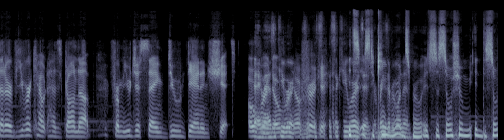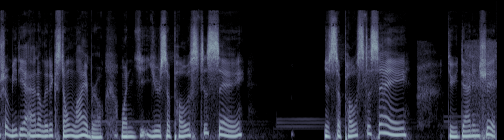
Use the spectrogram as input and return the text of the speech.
that our viewer count has gone up from you just saying dude, Dan, and shit over Hey, man, and over keyword. and over It's, again. it's a keyword. It's, it's it, the it brings everyone in. bro. It's the social the social media analytics don't lie, bro. When y- you're supposed to say, you're supposed to say, dude, Dan and shit,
